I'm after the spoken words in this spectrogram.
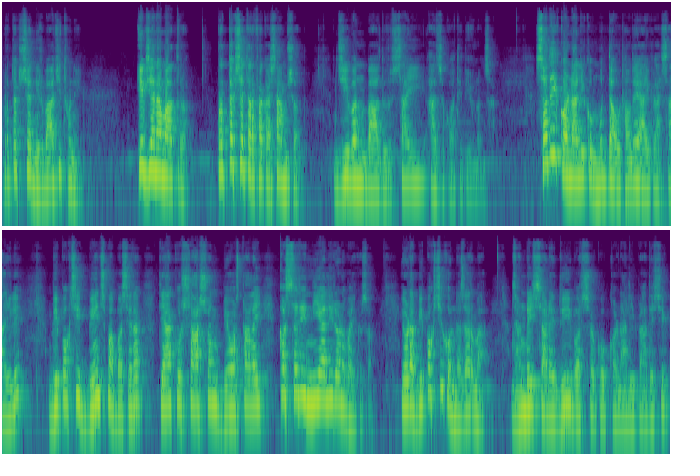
प्रत्यक्ष निर्वाचित हुने। एकजना मात्र प्रत्यक्षतर्फका सांसद जीवन बहादुर साई आजको अतिथि हुनुहुन्छ। सधैँ कर्णालीको मुद्दा उठाउँदै आएका साईले विपक्षी बेन्चमा बसेर त्यहाँको शासन व्यवस्थालाई कसरी निहालिरहनु भएको छ एउटा विपक्षीको नजरमा झन्डै साढे दुई वर्षको कर्णाली प्रादेशिक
